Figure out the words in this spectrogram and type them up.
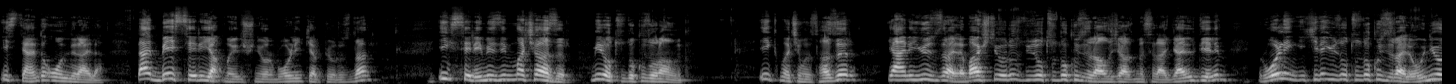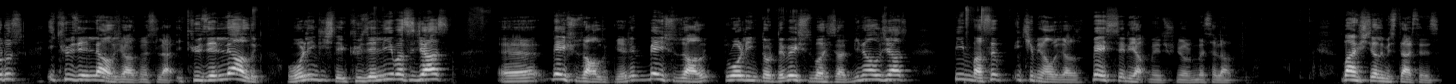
İsteyen de 10 lirayla. Ben 5 seri yapmayı düşünüyorum. Rolling yapıyoruz da. İlk serimizin maçı hazır. 1.39 oranlık. İlk maçımız hazır. Yani 100 lirayla başlıyoruz. 139 lira alacağız mesela. Geldi diyelim. Rolling 2'de 139 lirayla oynuyoruz. 250 alacağız mesela. 250 aldık. Rolling işte 250'yi basacağız. Ee, 500 aldık diyelim. 500 aldık. Rolling 4'te 500 basacağız. 1000 alacağız. 1000 basıp 2000 alacağız. 5 seri yapmayı düşünüyorum mesela. Başlayalım isterseniz.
